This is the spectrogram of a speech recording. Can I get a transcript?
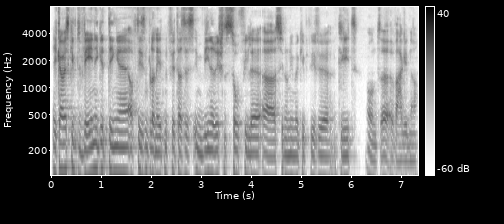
Ich glaube, es gibt wenige Dinge auf diesem Planeten, für das es im Wienerischen so viele äh, Synonyme gibt wie für Glied und äh, Vagina.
